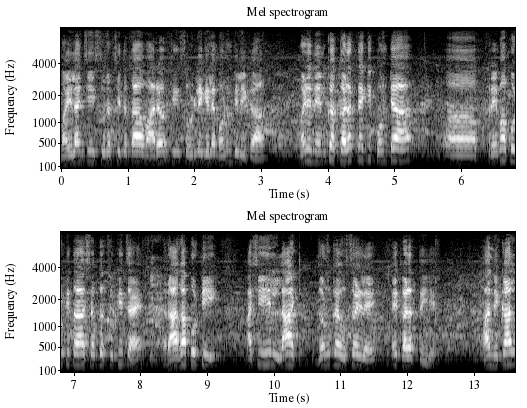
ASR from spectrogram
महिलांची सुरक्षितता वाऱ्यावरती सोडली गेले म्हणून दिली का? म्हणजे नेमकं कळत नाही की कोणत्या प्रेमापोटी तर हा शब्द चुकीचा आहे. रागापोटी अशी ही लाट जणू काय उसळले हे कळत नाही आहे हा निकाल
